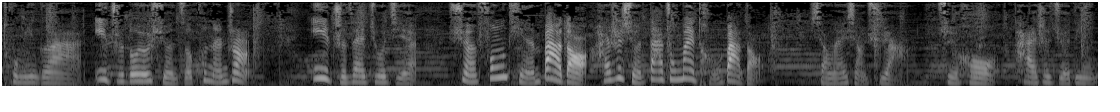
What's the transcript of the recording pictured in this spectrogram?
土明哥啊，一直都有选择困难症，一直在纠结选丰田霸道还是选大众迈腾霸道。想来想去啊，最后他还是决定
